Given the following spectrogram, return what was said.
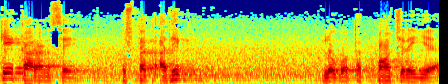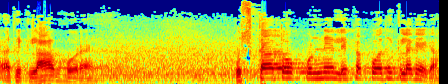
के कारण से पुस्तक अधिक लोगों तक पहुँच रही है, अधिक लाभ हो रहा है, उसका तो पुण्य लेखक को अधिक लगेगा।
